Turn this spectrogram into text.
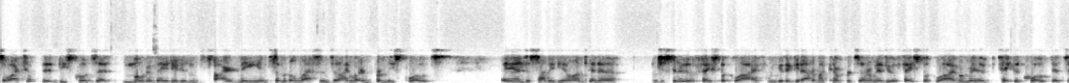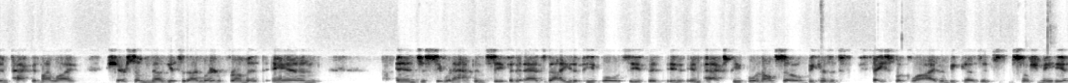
so I took the, these quotes that motivated and inspired me and some of the lessons that I learned from these quotes and decided, you know, I'm going to I'm just going to do a Facebook Live. I'm going to get out of my comfort zone. I'm going to do a Facebook Live. I'm going to take a quote that's impacted my life, share some nuggets that I learned from it, and and just see what happens. See if it adds value to people. See if it, it impacts people, and also because it's Facebook Live and because it's social media,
